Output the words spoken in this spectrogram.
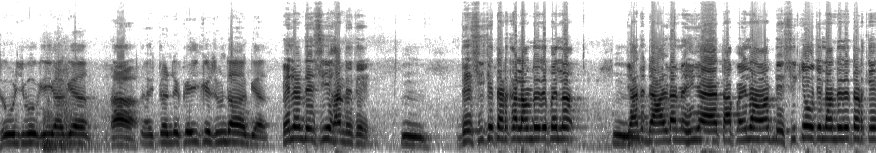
ਸੂਰਜਮੁਖੀ ਆ ਗਿਆ। ਹਾਂ। ਇਸ ਤਰ੍ਹਾਂ ਦੇ ਕਈ ਕਿਸਮ ਦਾ ਆ ਗਿਆ। ਪਹਿਲਾਂ ਦੇਸੀ ਖਾਂਦੇ ਤੇ। ਹੂੰ। ਦੇਸੀ 'ਚ ਤੜਕਾ ਲਾਉਂਦੇ ਤੇ ਪਹਿਲਾਂ। ਜਦ ਡਾਲਡਾ ਨਹੀਂ ਆਇਆ ਤਾਂ ਪਹਿਲਾਂ ਦੇਸੀ ਘਿਓ 'ਚ ਲਾਉਂਦੇ ਤੇ ਤੜਕੇ।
